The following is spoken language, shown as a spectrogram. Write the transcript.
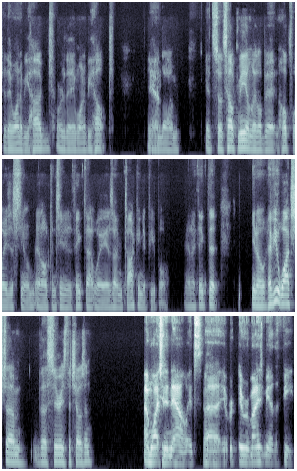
Do they want to be hugged or do they want to be helped? Yeah. And um, it's so it's helped me a little bit hopefully just you know and i'll continue to think that way as i'm talking to people And I think that, you know, have you watched um, the series The Chosen? I'm watching it now. It's okay. uh, it, it reminds me of the feet.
